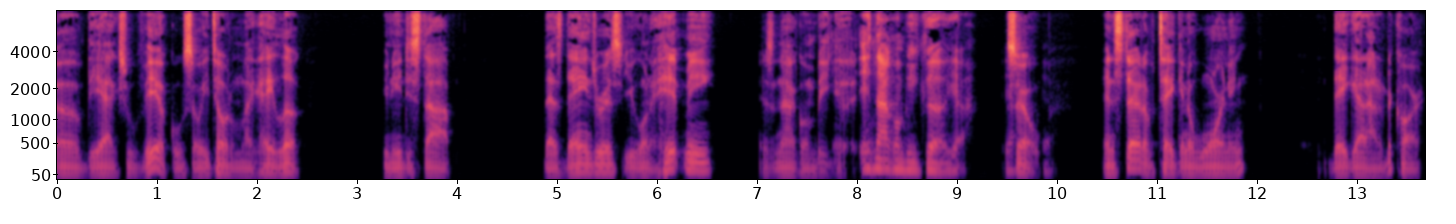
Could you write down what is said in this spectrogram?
of the actual vehicle. So he told them, like, hey, look, you need to stop. That's dangerous. You're going to hit me. It's not going to be good. It's not gonna be good. Yeah. yeah So- yeah. Instead of taking a warning, they got out of the car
